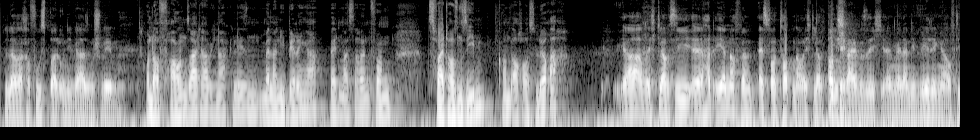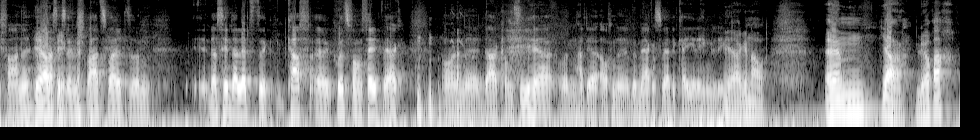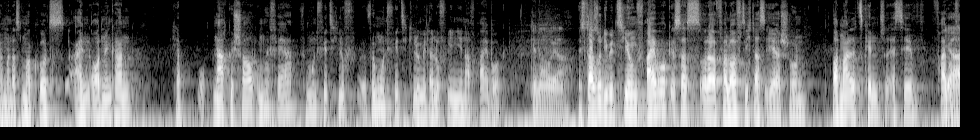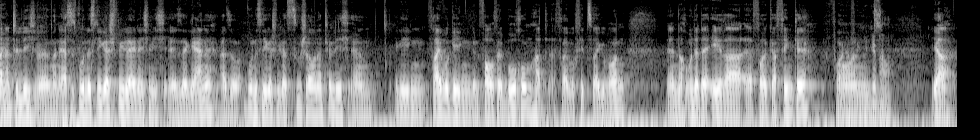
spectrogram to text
Lörracher Fußballuniversum schweben. Und auf Frauenseite habe ich nachgelesen, Melanie Beringer, Weltmeisterin von 2007, kommt auch aus Lörrach. Ja, aber ich glaube, sie äh, hat eher noch beim SV Tottenau. Ich glaube, die okay. schreiben sich äh, Melanie Wehringer auf die Fahne. Ja, das ist im Schwarzwald so ein, äh, das hinterletzte Kaff äh, kurz vorm Feldberg. und äh, da kommt sie her und hat ja auch eine bemerkenswerte Karriere hingelegt. Ja, genau. Ähm, ja, Lörrach, wenn man das mal kurz einordnen kann. Ich habe nachgeschaut, ungefähr 45, Luft, 45 Kilometer Luftlinie nach Freiburg. Genau, ja. Ist da so die Beziehung Freiburg, ist das oder verläuft sich das eher schon? War mal als Kind SC Freiburg? Ja, natürlich. Äh, mein erstes Bundesligaspiel erinnere ich mich äh, sehr gerne. Also Bundesligaspiel als Zuschauer natürlich. Ähm, gegen Freiburg gegen den VfL Bochum hat Freiburg 4-2 gewonnen. Äh, noch unter der Ära Volker Finke. Volker Und, Finke, genau. Ja,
